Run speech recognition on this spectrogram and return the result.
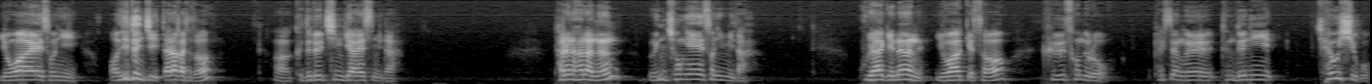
여호와의 손이 어디든지 따라가셔서 어, 그들을 징계하였습니다. 다른 하나는 은총의 손입니다. 구약에는 여호와께서 그 손으로 백성을 든든히 채우시고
